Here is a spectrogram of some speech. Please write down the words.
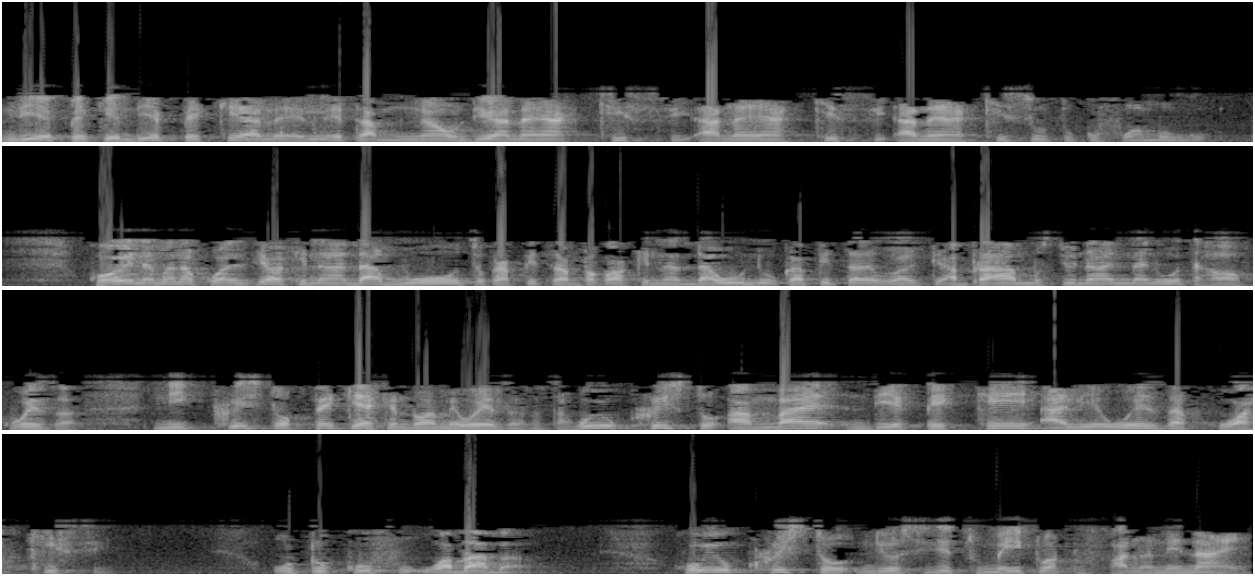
Ndiye pekee ndiye pekee anayeleta mng'ao ndio anayeakisi anayeakisi anayeakisi utukufu wa mungu kwa hiyo inamaana kuanzia wakina adamu wote ukapita mpaka wakina daudi ukapita abrahamu siju nani nani wote hawakuweza. Ni kristo peke yake ndo ameweza. Sasa huyu kristo ambaye ndiye pekee aliyeweza kuakisi utukufu wa baba huyu kristo ndio sisi tumeitwa tufanane naye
